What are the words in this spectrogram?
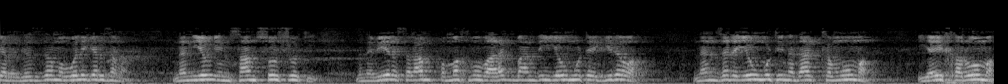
ګرځم ولې ګرځم نن یو انسان سوچ وکړي د نبی علیہ السلام په مخ مبارک باندې یو موټه ګیره و نن زه یو موټی نه دا کمومه یی خرومه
